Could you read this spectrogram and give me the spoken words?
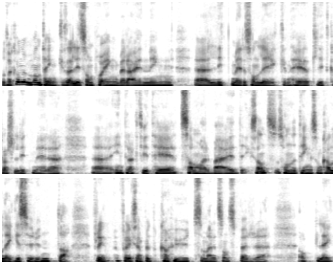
Og Da kan man tenke seg litt sånn poengberegning, eh, litt mer sånn lekenhet, litt, kanskje litt mer eh, interaktivitet, samarbeid. ikke sant? Sånne ting som kan legges rundt. da. F.eks. Kahoot, som er et sånt spørreopplegg.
